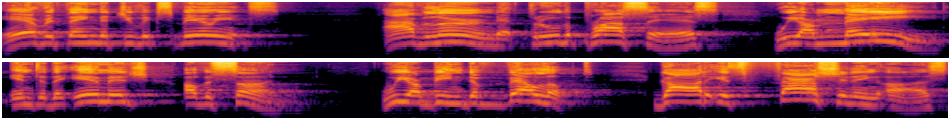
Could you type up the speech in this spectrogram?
Everything that you've experienced, I've learned that through the process, we are made into the image of the Son. We are being developed. God is fashioning us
